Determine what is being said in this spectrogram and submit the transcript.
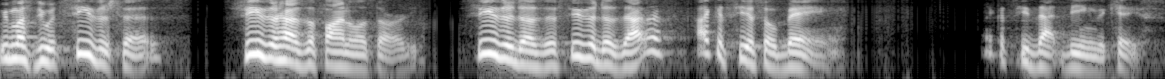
we must do what Caesar says. Caesar has the final authority. Caesar does this, Caesar does that. I could see us obeying. I could see that being the case.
